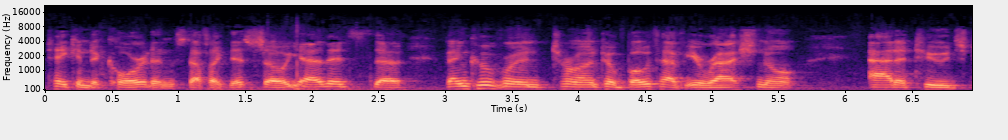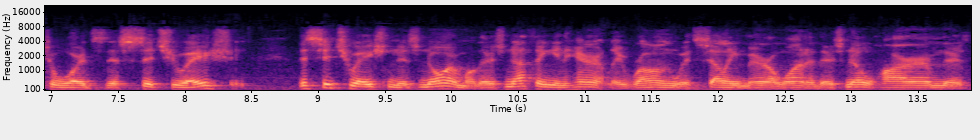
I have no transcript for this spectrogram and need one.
taken to court and stuff like this. So yeah, that's the Vancouver and Toronto both have irrational attitudes towards this situation. This situation is normal. There's nothing inherently wrong with selling marijuana. There's no harm. There's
